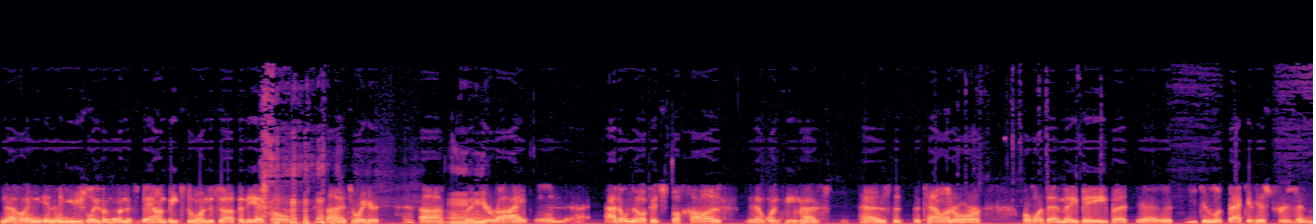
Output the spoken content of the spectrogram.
No, and and then usually the one that's down beats the one that's up in the Egg Bowl. uh, it's weird, uh, mm-hmm. but you're right, and I don't know if it's because you know one team has has the the talent or or what that may be, but uh, it, you can look back at history and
